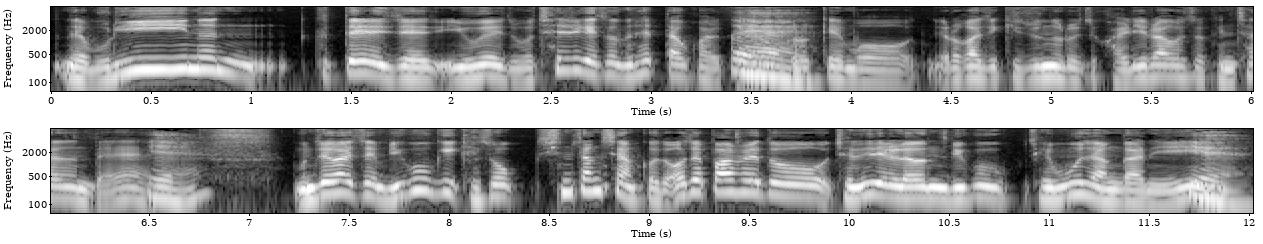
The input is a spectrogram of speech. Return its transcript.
네, 우리는 그때 이제 이후에 뭐 체질 개선을 했다고 할까요? 예. 그렇게 뭐 여러 가지 기준으로 이제 관리를 하고 해서 괜찮은데 예. 문제가 이제 미국이 계속 심상치 않거든요. 어젯밤에도 제니 옐런 미국 재무부 장관이 예.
